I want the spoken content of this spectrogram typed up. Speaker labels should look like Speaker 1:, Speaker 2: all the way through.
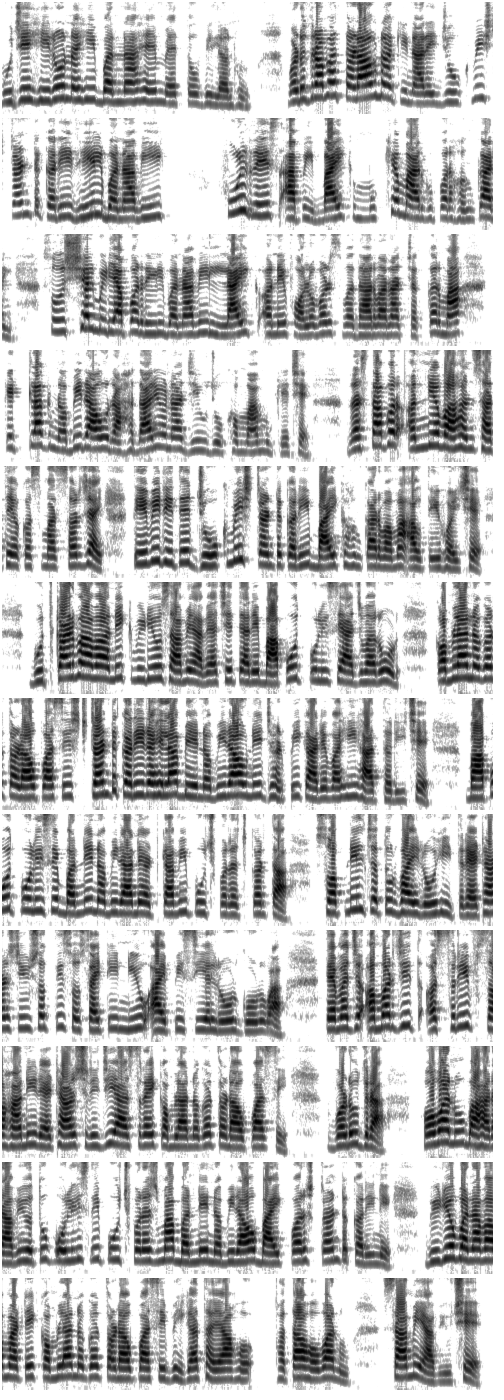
Speaker 1: મુझे hero નહીં બનના હે, મેં તો વિલન હું. વડોદરામાં તળાવના કિનારે જોખમી સ્ટન્ટ કરી રીલ બનાવી ફૂલ રેસ આપી બાઇક મુખ્ય માર્ગ ઉપર હંકારી, સોશિયલ મીડિયા પર રીલ બનાવી, લાઇક અને ફોલોવર્સ વધારવાના ચક્કરમાં કેટલાક નબીરાઓ રાહદારીઓના જીવ જોખમમાં મૂકે છે. રસ્તા પર અન્ય વાહન સાથે અકસ્માત સર્જાય તેવી રીતે જોખમી સ્ટન્ટ કરી બાઇક હંકારવામાં આવતી હોય છે. ભૂતકાળમાં આવા અનેક વીડિયો સામે આવ્યા છે ત્યારે બાપોદ પોલીસે આજવા રોડ, કમલાનગર તળાવ પાસે સ્ટન્ટ કરી રહેલા બે નબીરાઓને ઝડપી કાર્યવાહી હાથ ધરી છે. બાપોદ પોલીસે બંને નબીરાને અટકાવી પૂછપરછ કરતા સ્વપ્નિલ ચતુરભાઈ રોહિત, રહેઠાણ Shivshakti society, new IPCL road Golwa તેમજ અમરજીત અશરીફ સહાની, રહેઠાણ શ્રીજી આશ્રય, કમલાનગર તળાવ પાસે. વડોદરા. હોવાનું બહાર આવ્યું હતું. પોલીસની પૂછપરછમાં બંને નબીરાઓ બાઇક પર સ્ટન્ટ કરીને વીડિયો બનાવવા માટે કમલાનગર તળાવ પાસે ભેગા થયા થતા હોવાનું સામે આવ્યું છે.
